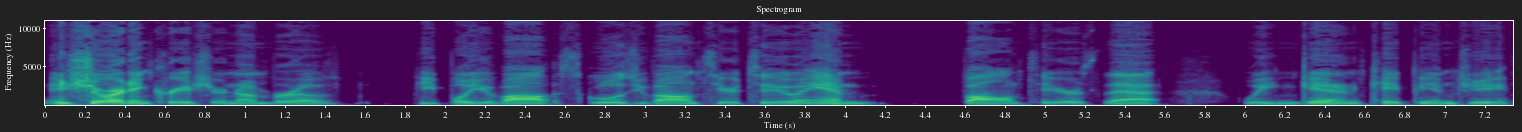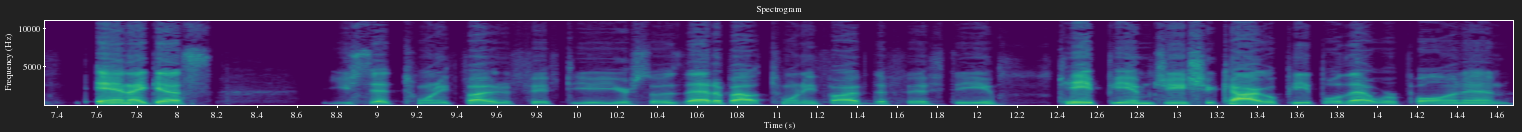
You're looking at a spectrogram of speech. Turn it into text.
in short, increase your number of people you vol- schools you volunteer to and volunteers that we can get in KPMG. And I guess you said 25 to 50 a year. So is that about 25 to 50 KPMG Chicago people that we're pulling in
